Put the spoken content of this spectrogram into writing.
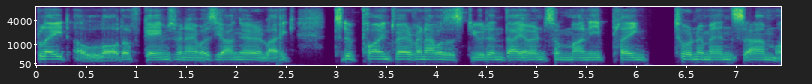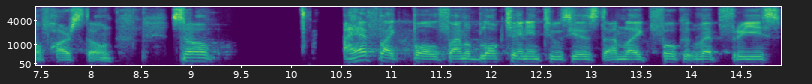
played a lot of games when I was younger, like to the point where when I was a student, I earned some money playing tournaments um, of Hearthstone. So I have like both. I'm a blockchain enthusiast. I'm like focus web threes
